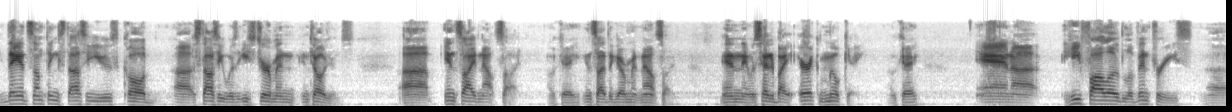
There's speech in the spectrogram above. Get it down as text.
they had something Stasi used called uh, Stasi was East German intelligence, uh, inside and outside. Okay, inside the government and outside, and it was headed by Erich Mielke. Okay, and uh, he followed Lavrentiy's uh,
